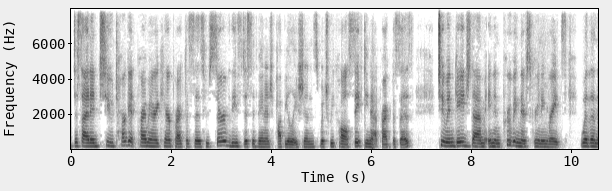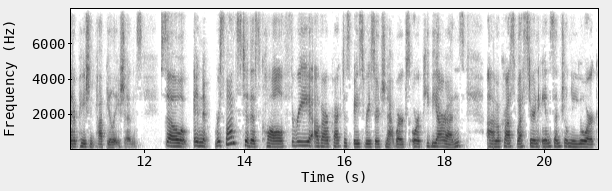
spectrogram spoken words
decided to target primary care practices who serve these disadvantaged populations, which we call safety net practices, to engage them in improving their screening rates within their patient populations. So, in response to this call, three of our practice based research networks, or PBRNs, um, across Western and Central New York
